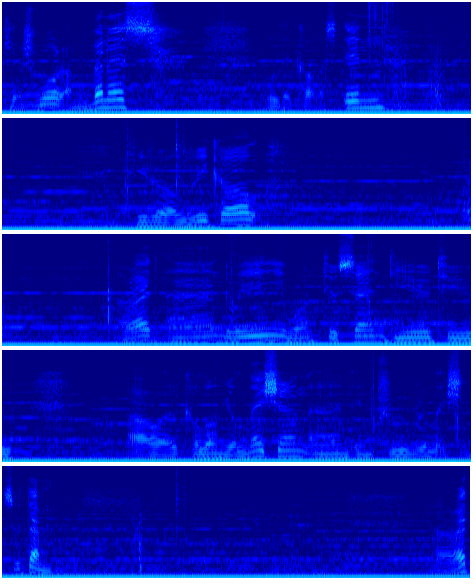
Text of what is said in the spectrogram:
Declares war on Venice. Will they call us in? Tyrol recall. Alright, and we want to send you to our colonial nation and improve relations with them. Alright.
